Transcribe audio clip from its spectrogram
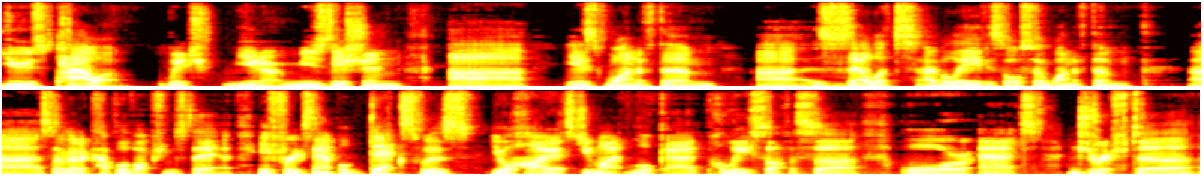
use power, which, you know, musician uh, is one of them. Uh, zealot, I believe, is also one of them. Uh, so I've got a couple of options there. If, for example, Dex was your highest, you might look at police officer or at drifter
